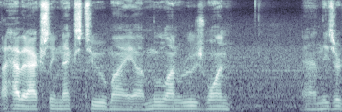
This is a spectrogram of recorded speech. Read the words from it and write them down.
I have it actually next to my uh, Moulin Rouge one. And these are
